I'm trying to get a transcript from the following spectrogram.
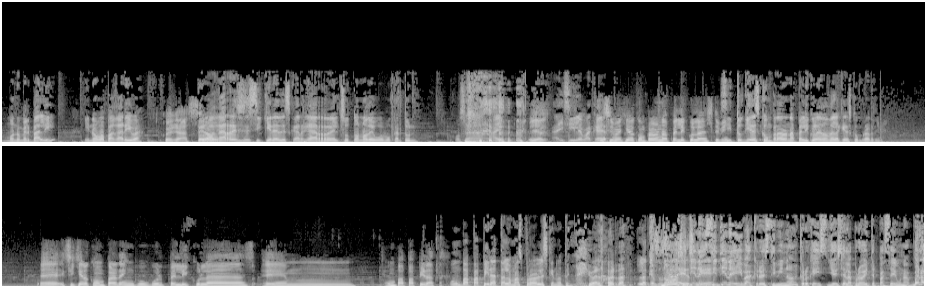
Monument Valley, y no va a pagar IVA. Juegas. Pero agárrese si quiere descargar el su tono de huevo cartoon. O sea, ahí, sí le va a caer. ¿Y si me quiero comprar una película, Stevie? Si tú quieres comprar una película, ¿dónde la quieres comprar? Dime. Eh, si quiero comprar en Google películas, em, un papá pirata. Un papá pirata, lo más probable es que no tenga IVA, la verdad. Lo que sucede no, sí tiene, sí tiene IVA, creo, Stevie, ¿no? Creo que yo hice la prueba y te pasé una. Bueno,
